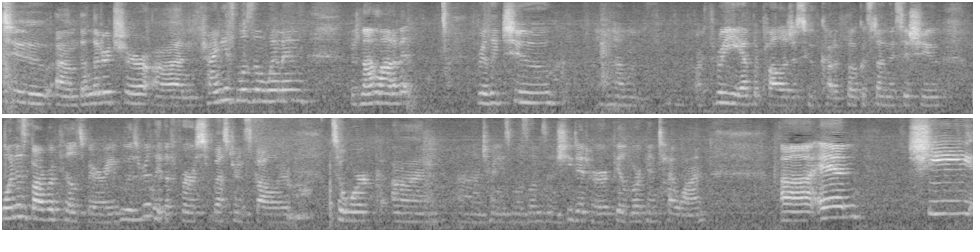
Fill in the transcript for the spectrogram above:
to um, the literature on Chinese Muslim women. There's not a lot of it. Really two um, or three anthropologists who've kind of focused on this issue. One is Barbara Pillsbury, who is really the first Western scholar to work on uh, Chinese Muslims, and she did her fieldwork in Taiwan. Uh, and she,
